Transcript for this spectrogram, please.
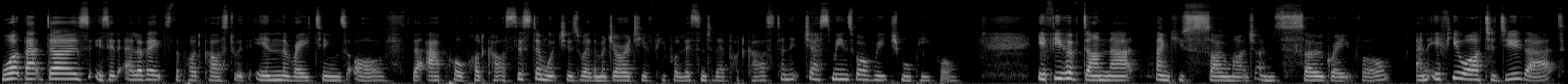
What that does is it elevates the podcast within the ratings of the Apple podcast system, which is where the majority of people listen to their podcast, and it just means we'll reach more people. If you have done that, thank you so much. I'm so grateful. And if you are to do that,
